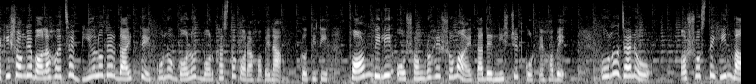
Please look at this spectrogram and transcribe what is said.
একই সঙ্গে বলা হয়েছে, বিএলওদের দায়িত্বে কোনো গলদ বরখাস্ত করা হবে না। প্রতিটি ফর্ম বিলি ও সংগ্রহের সময় তাদের নিশ্চিত করতে হবে। কোনো যেন অস্বস্তিহীন বা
